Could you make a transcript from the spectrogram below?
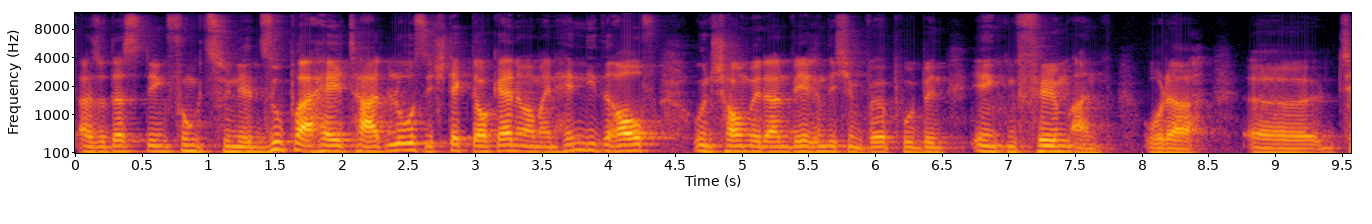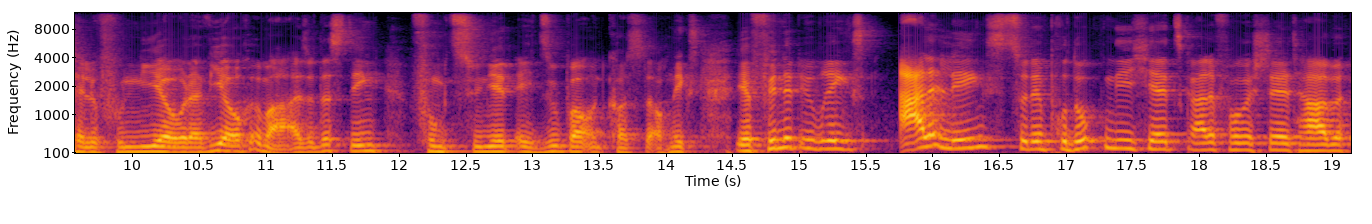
Also das Ding funktioniert super, hält tadellos. Ich stecke auch gerne mal mein Handy drauf und schaue mir dann, während ich im Whirlpool bin, irgendeinen Film an oder äh, telefoniere oder wie auch immer. Also das Ding funktioniert echt super und kostet auch nichts. Ihr findet übrigens alle Links zu den Produkten, die ich jetzt gerade vorgestellt habe,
